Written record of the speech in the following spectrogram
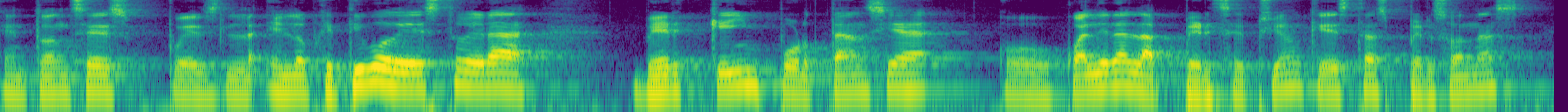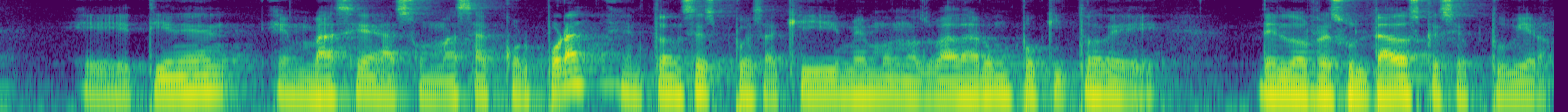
Entonces, pues el objetivo de esto era ver qué importancia o cuál era la percepción que estas personas eh, tienen en base a su masa corporal. Entonces, pues aquí Memo nos va a dar un poquito de, de los resultados que se obtuvieron.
